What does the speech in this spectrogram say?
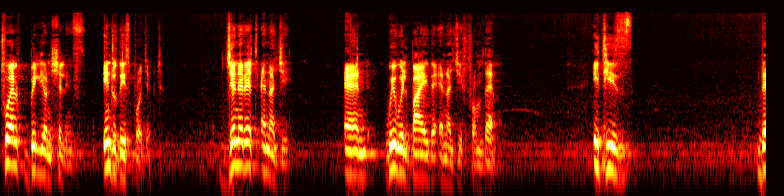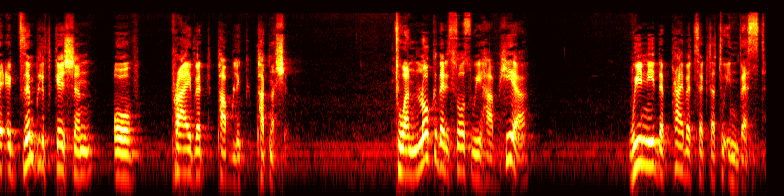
12 billion shillings, into this project, generate energy, and we will buy the energy from them. It is the exemplification of private-public partnership. To unlock the resource we have here, we need the private sector to invest.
